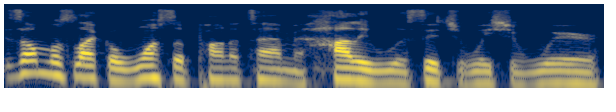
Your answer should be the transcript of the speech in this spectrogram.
it's almost like a once upon a time in Hollywood situation where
